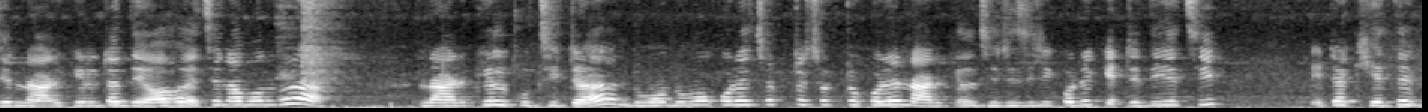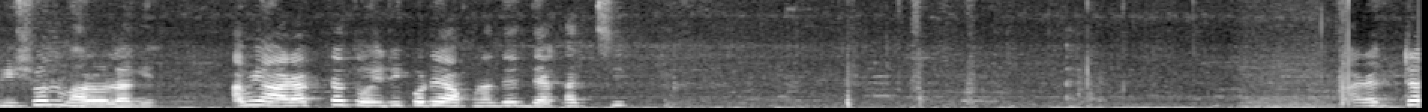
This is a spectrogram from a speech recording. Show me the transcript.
যে নারকেলটা দেওয়া হয়েছে না বন্ধুরা? নারকেল কুচিটা ডুমো ডুমো করে, ছোট্ট ছোট্ট করে নারকেল ঝিরিঝিরি করে কেটে দিয়েছি। এটা খেতে ভীষণ ভালো লাগে। আমি আর একটা তৈরি করে আপনাদের দেখাচ্ছি। আরেকটা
